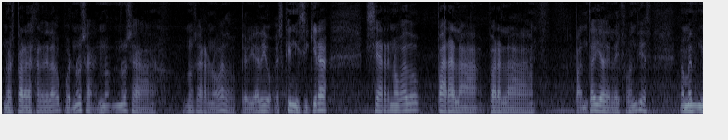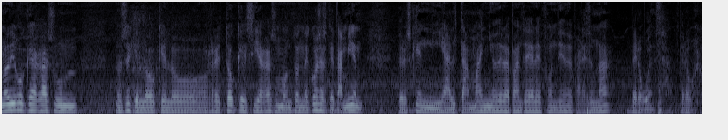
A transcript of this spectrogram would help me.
no es para dejar de lado, pues no se, ha, no, se ha, no se ha renovado. Pero ya digo, es que ni siquiera se ha renovado para la, para la pantalla del iPhone 10. No, no digo que hagas un, no sé, que lo, que lo retoques y hagas un montón de cosas, que también, pero es que ni al tamaño de la pantalla del iPhone 10 me parece una vergüenza. Pero bueno,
